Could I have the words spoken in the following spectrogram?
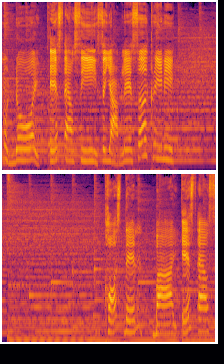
สนุนโดย SLC สยามเลเซอร์คลินิกคอสเดน by SLC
